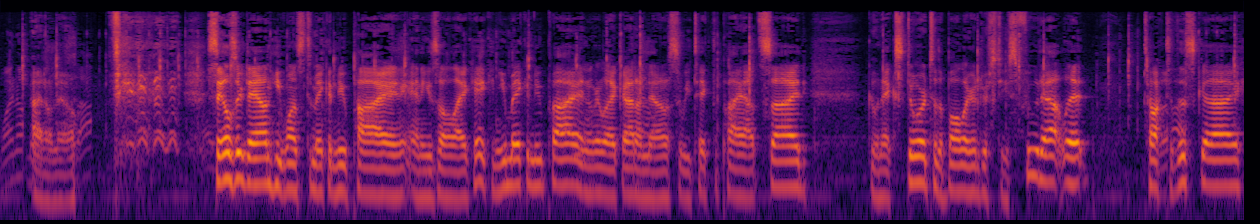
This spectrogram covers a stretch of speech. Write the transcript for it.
why not? I don't know. Sales are down. He wants to make a new pie, and he's all like, "Hey, can you make a new pie?" And we're like, "I don't know." So we take the pie outside, go next door to the Baller Industries food outlet, talk to this guy,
